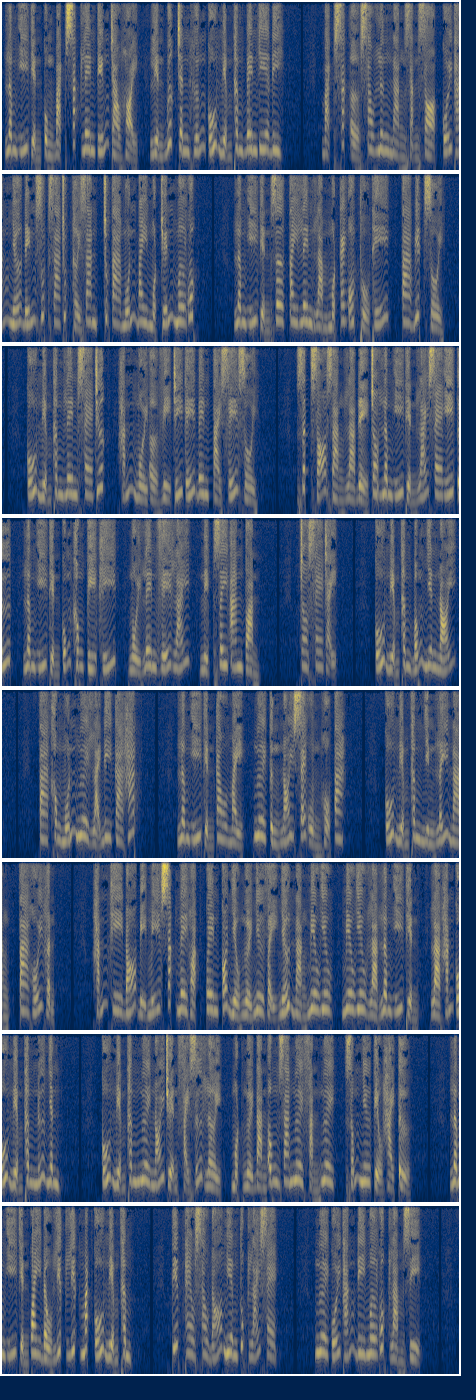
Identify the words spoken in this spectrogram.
Lâm ý tiện cùng bạch sắc lên tiếng chào hỏi, liền bước chân hướng cố niệm thâm bên kia đi. Bạch sắc ở sau lưng nàng dặn dò, cuối tháng nhớ đến rút ra chút thời gian, chúng ta muốn bay một chuyến mơ quốc. Lâm ý tiện giơ tay lên làm một cái ốt thủ thế, ta biết rồi. Cố niệm thâm lên xe trước, hắn ngồi ở vị trí kế bên tài xế rồi. Rất rõ ràng là để cho Lâm Ý Thiển lái xe ý tứ, Lâm Ý Thiển cũng không tì khí, ngồi lên ghế lái, nịp dây an toàn. Cho xe chạy. Cố niệm thâm bỗng nhiên nói. Ta không muốn ngươi lại đi ca hát. Lâm ý thiện cao mày, ngươi từng nói sẽ ủng hộ ta. Cố niệm thâm nhìn lấy nàng, ta hối hận. Hắn khi đó bị Mỹ sắc mê hoặc quên có nhiều người như vậy nhớ nàng miêu yêu, miêu yêu là lâm ý thiện, là hắn cố niệm thâm nữ nhân. Cố niệm thâm ngươi nói chuyện phải giữ lời, một người đàn ông ra ngươi phản ngươi, giống như tiểu hài tử. Lâm ý thiện quay đầu liếc liếc mắt cố niệm thâm. Tiếp theo sau đó nghiêm túc lái xe. Ngươi cuối tháng đi mơ quốc làm gì?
